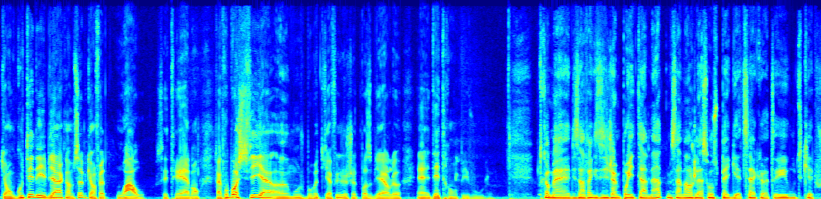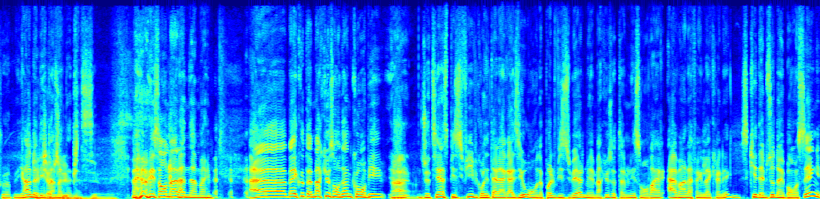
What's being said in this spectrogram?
qui ont goûté des bières comme ça, puis qui ont fait Waouh, c'est très bon. Fait qu'il faut pas se fier à Ah, moi, je bois pas de café, j'achète pas ce bière-là. Euh, détrompez-vous. là. C'est comme euh, des enfants qui disent j'aime pas les tomates, mais ça mange de la sauce spaghetti à côté ou du ketchup. Il y en a des tomates pizza. Ils sont malades de même. Euh, ben écoute, Marcus, on donne combien? Ah. Je, je tiens à spécifier, vu qu'on est à la radio, on n'a pas le visuel, mais Marcus a terminé son verre avant la fin de la chronique, ce qui est d'habitude un bon signe.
